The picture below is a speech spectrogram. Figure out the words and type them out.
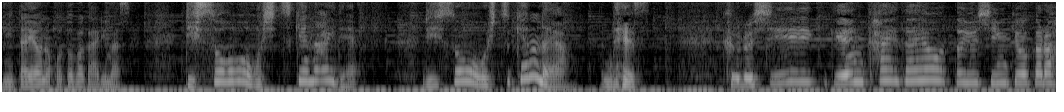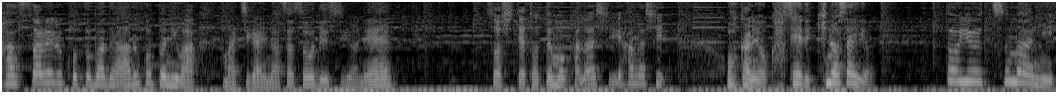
似たような言葉があります。理想を押し付けないで。理想を押し付けんなよ。です。苦しい限界だよという心境から発される言葉であることには間違いなさそうですよね。そしてとても悲しい話。お金を稼いできなさいよ。という妻に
